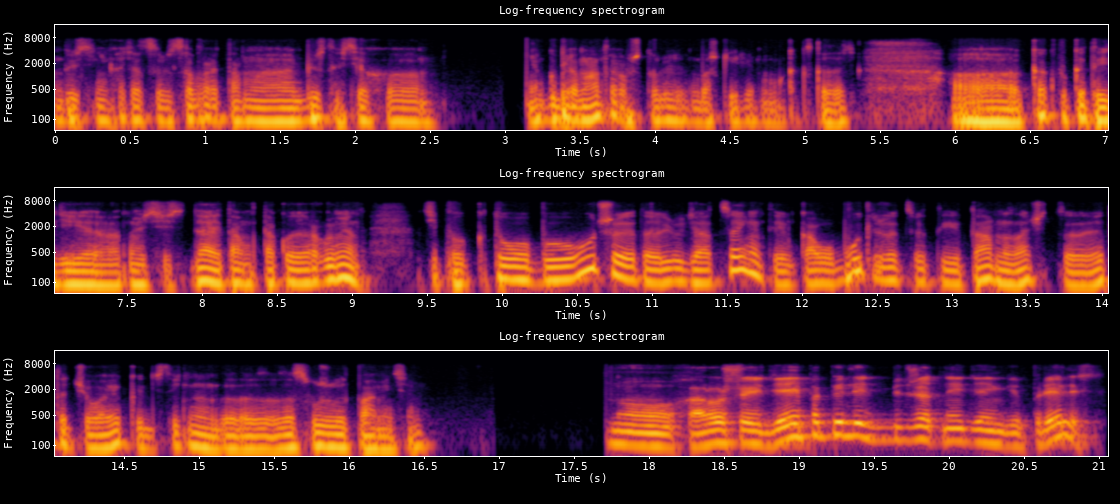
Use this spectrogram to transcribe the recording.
Ну, то есть они хотят собрать там э, бюсты всех э, губернаторов, что ли, Башкирии, как сказать. А, как вы к этой идее относитесь? Да, и там такой аргумент, типа, кто был лучше, это люди оценят, и у кого будут лежать цветы, и там, значит, этот человек действительно заслуживает памяти. Ну, хорошая идея попилить бюджетные деньги, прелесть.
